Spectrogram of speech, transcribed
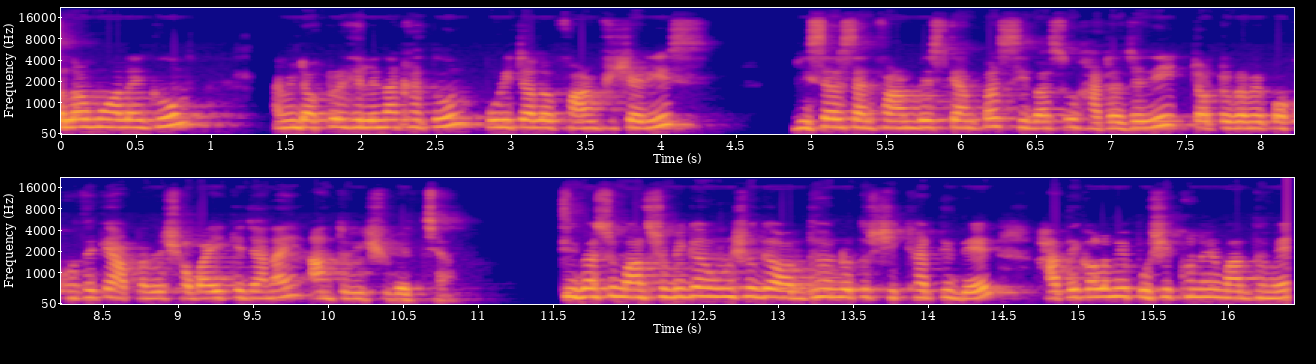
সালামু আলাইকুম। আমি ডক্টর হেলেনা খাতুন, পরিচালক farm fisheries, research and farm based campus, সিবাসু, হাটাজারি, চট্টগ্রামের পক্ষ থেকে আপনাদের সবাইকে জানাই আন্তরিক শুভেচ্ছা। সিবাসু মৎস্য বিজ্ঞান অনুষদে অধ্যয়নরত শিক্ষার্থীদের হাতে কলমে প্রশিক্ষণের মাধ্যমে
